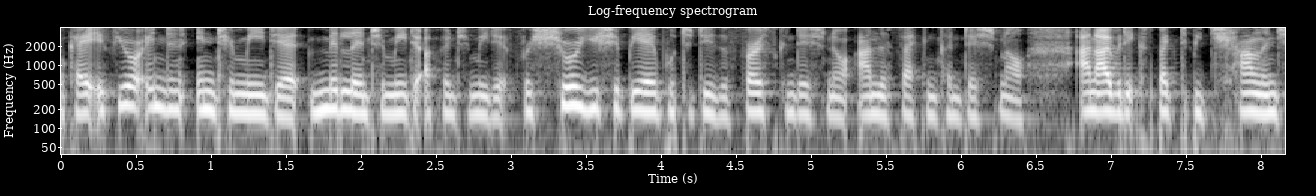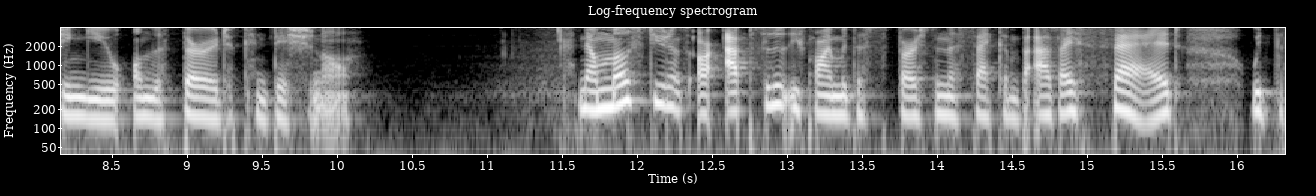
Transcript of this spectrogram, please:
Okay, if you're in an intermediate, middle intermediate, up intermediate, for sure you should be able to do the first conditional and the second conditional. And I would expect to be challenging you on the third conditional. Now, most students are absolutely fine with the first and the second, but as I said, with the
